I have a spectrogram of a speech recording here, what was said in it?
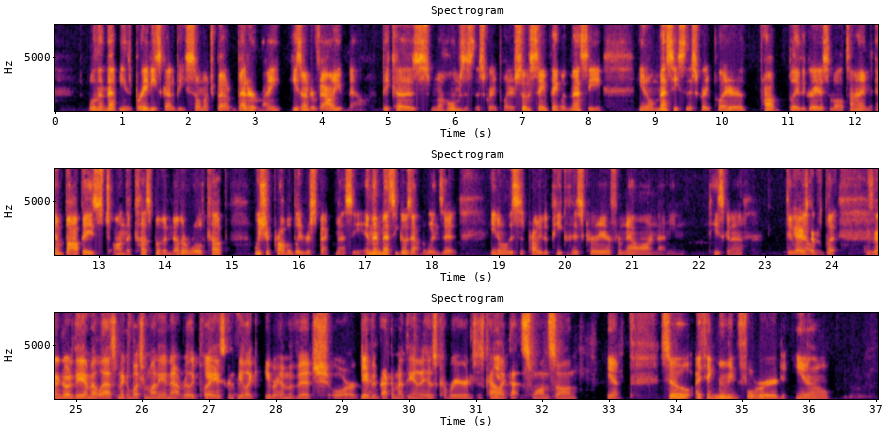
well then that means Brady's got to be so much better, better, right? He's undervalued now because Mahomes is this great player. So the same thing with Messi. You know, Messi's this great player, probably the greatest of all time. Mbappe's on the cusp of another World Cup. We should probably respect Messi. And then Messi goes out and wins it. You know, this is probably the peak of his career from now on. I mean, he's gonna do yeah. He's gonna, but he's going to go to the MLS, make a bunch of money, and not really play. Yeah. He's going to be like Ibrahimovic or David yeah. Beckham at the end of his career. It's just kind of like that swan song. Yeah. So I think moving forward, you know,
